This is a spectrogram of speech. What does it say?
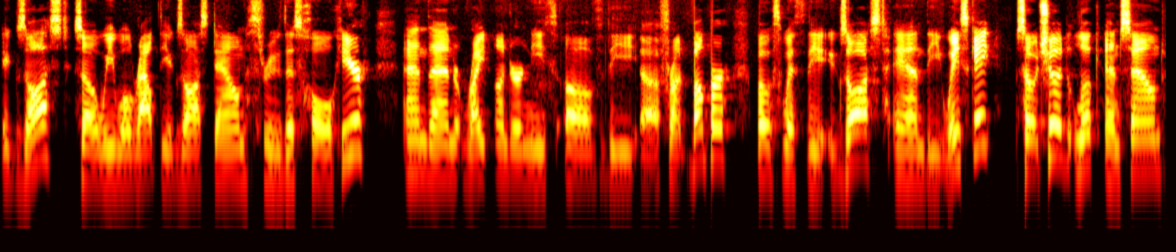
exhaust. So we will route the exhaust down through this hole here and then right underneath of the uh, front bumper, both with the exhaust and the wastegate. So it should look and sound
